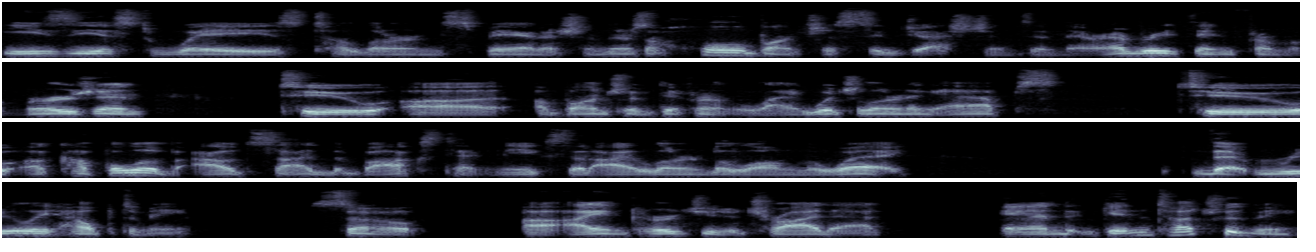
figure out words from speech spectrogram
easiest ways to learn Spanish, and there's a whole bunch of suggestions in there. Everything from immersion to uh, a bunch of different language learning apps to a couple of outside the box techniques that I learned along the way that really helped me. So uh, I encourage you to try that and get in touch with me.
